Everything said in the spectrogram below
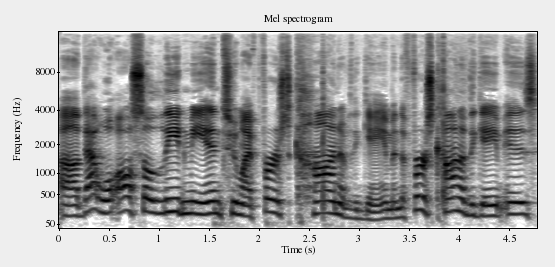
uh, that will also lead me into my first con of the game and the first con of the game is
